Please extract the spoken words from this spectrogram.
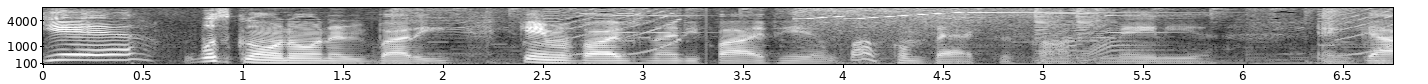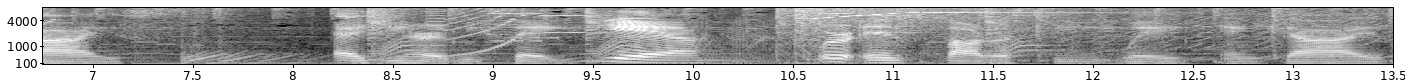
Yeah, what's going on, everybody? Gamer Vibes 95 here, and welcome back to Sonic Mania. And guys, as you heard me say, yeah, we're in Stardust Speedway. And guys,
